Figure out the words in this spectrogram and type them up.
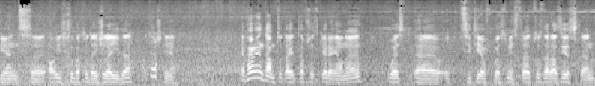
Więc, e, oj, chyba tutaj źle idę. Chociaż nie. Ja pamiętam tutaj te wszystkie rejony. West, e, City of Westminster, tu zaraz jest ten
